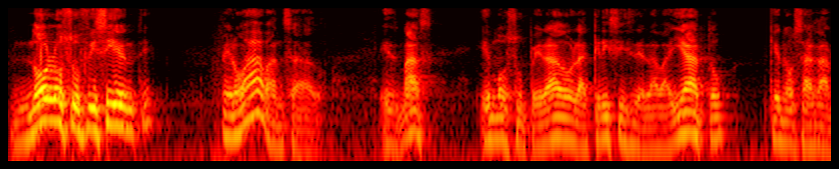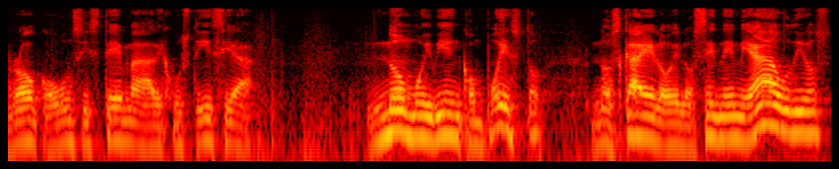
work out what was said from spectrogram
No lo suficiente, pero ha avanzado. Es más, hemos superado la crisis del Lavallato, que nos agarró con un sistema de justicia no muy bien compuesto, nos cae lo de los CNM audios.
